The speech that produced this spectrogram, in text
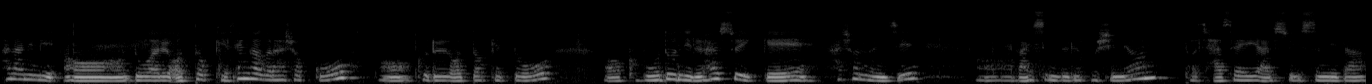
하나님이 어, 노아를 어떻게 생각을 하셨고 어, 그를 어떻게 또그 어, 모든 일을 할 수 있게 하셨는지 어, 말씀들을 보시면 더 자세히 알 수 있습니다.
